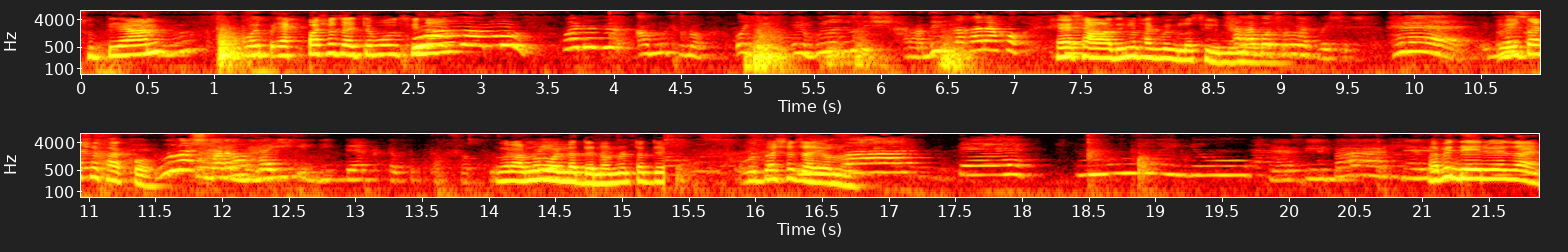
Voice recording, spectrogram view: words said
সুপিয়ান ওই এক পাশে যাইতে বলছি না। আম্মু, আম্মু ওইটা শোনো ওই এগুলো যদি সারাদিন লাগা রাখো হ্যাঁ সারাদিনও থাকবে এগুলো সিলমু সারা বছর থাকবে হ্যাঁ এই পাশে থাকো। সারা ভাই দিতে একটা সব দেন ওই পাশে যাইও না birthday to you happy birthday ভাবি দেরি হয়ে যায়।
